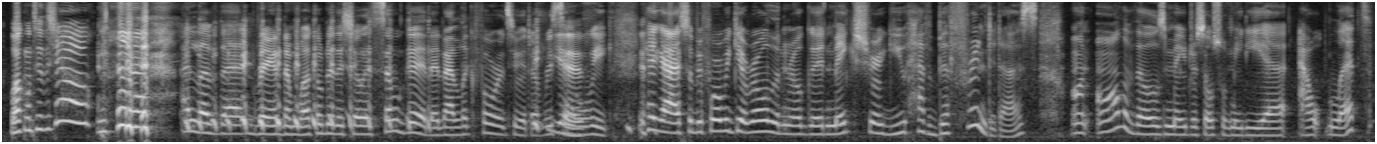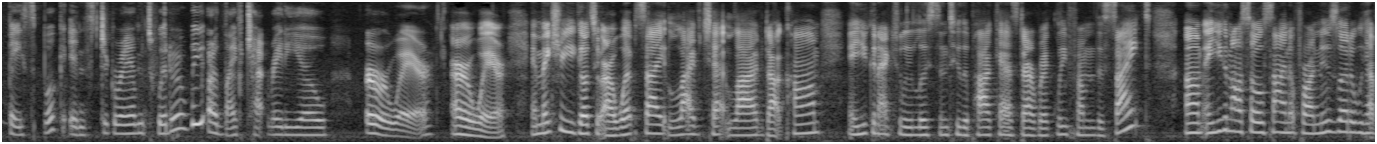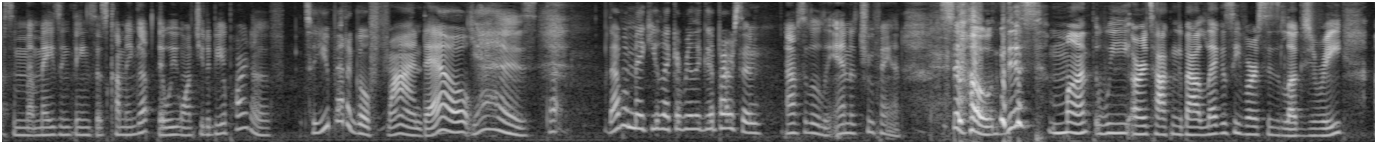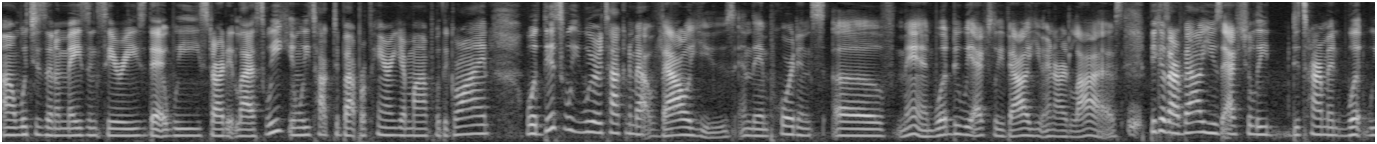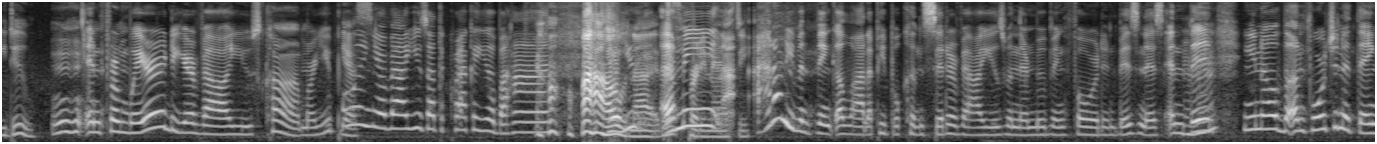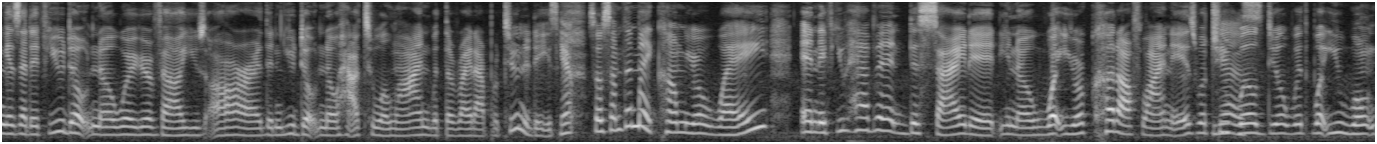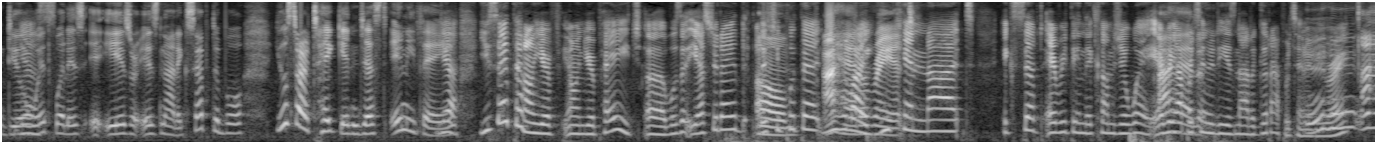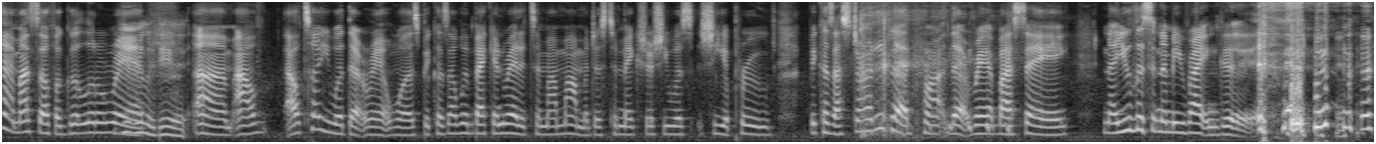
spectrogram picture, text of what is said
Welcome to the show. I love that random welcome to the show. It's so good, and I look forward to it every single week. Hey guys, so before we get rolling real good, make sure you have befriended us on all of those major social media outlets Facebook, Instagram, Twitter. We are Life Chat Radio everywhere. are aware. And make sure you go to our website, livechatlive.com, and you can actually listen to the podcast directly from the site. Um, and you can also sign up for our newsletter. We have some amazing things that's coming up that we want you to be a part of. So you better go find out. Yes. That, that would make you like a really good person. Absolutely, and a true fan. So this month we are talking about legacy versus luxury, um, which is an amazing series that we started last week, and we talked about preparing your mind for the grind. Well, this week we were talking about values and the importance of man, what do we actually value in our lives? Because our values actually determine what we do. Mhm. And from where do your values come? Are you pulling Yes. your values out the crack of your behind? I hope you- not. That's pretty I- nasty. I, don't even think a lot of people consider values when they're moving forward in business. And then, Mm-hmm. you know, the unfortunate thing is that if you don't know where your values are, then you don't know how to align with the right opportunities. Yep. So something might come your way. And if you haven't decided, you know, what your cutoff line is, what you Yes. will deal with, what you won't deal Yes. with, what is is or is not acceptable, you'll start taking just anything. Yeah, you said that on your on your page. Uh, was it yesterday th- that you Um, put that? You I had a rant. You cannot accept everything that comes your way. Every had a- opportunity is not a good opportunity, right? Mhm. I had myself a good little rant. You really did. Um, I'll I'll tell you what that rant was because I went back and read it to my mama just to make sure she was she approved. Because I started that pro- that rant by saying, "Now you listen to me right and good."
